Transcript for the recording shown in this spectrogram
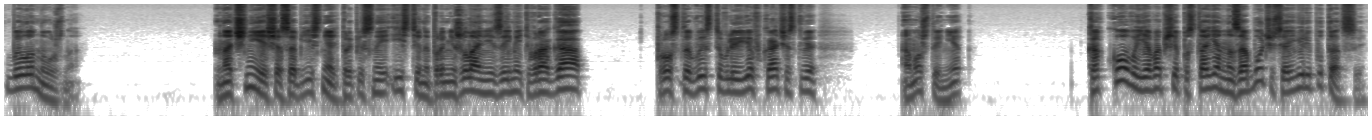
было нужно. Начни я сейчас объяснять прописные истины про нежелание заиметь врага, просто выставлю ее в качестве... А может и нет. Какого я вообще постоянно забочусь о ее репутации?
